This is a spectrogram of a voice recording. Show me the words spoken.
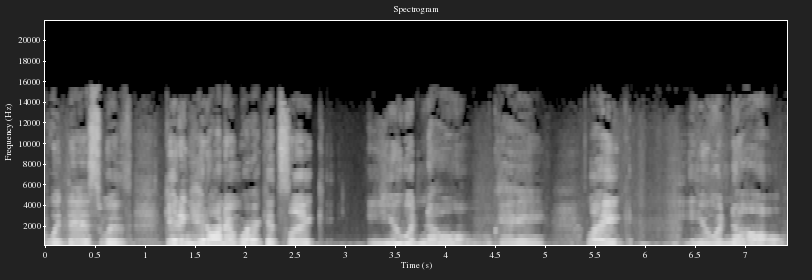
with this, with getting hit on at work, it's like you would know, okay? Like you would know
